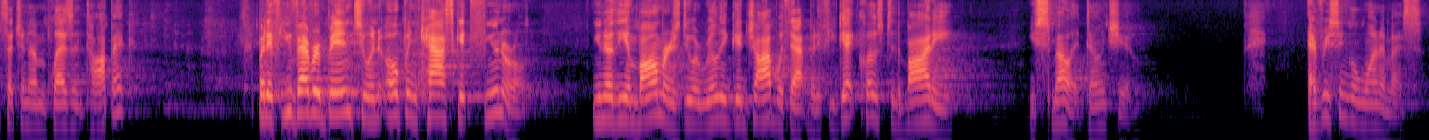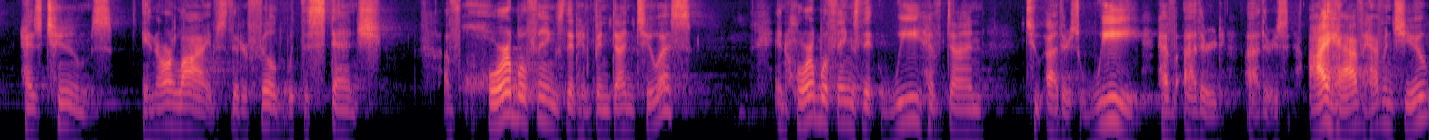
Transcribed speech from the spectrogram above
such an unpleasant topic. But if you've ever been to an open casket funeral, you know the embalmers do a really good job with that. But if you get close to the body, you smell it, don't you? Every single one of us has tombs in our lives that are filled with the stench of horrible things that have been done to us and horrible things that we have done to others. We have othered others. I have, haven't you?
